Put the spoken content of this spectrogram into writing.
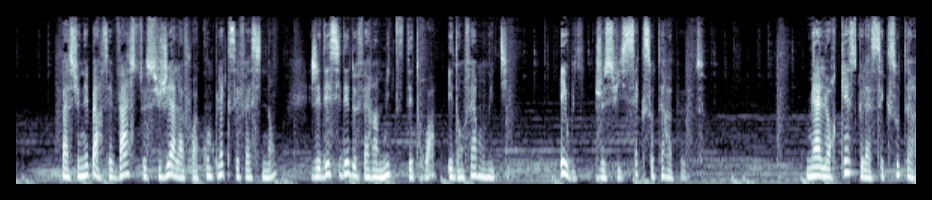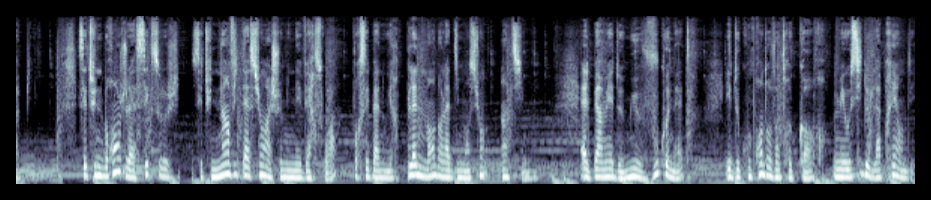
Passionnée par ces vastes sujets à la fois complexes et fascinants, j'ai décidé de faire un mix des trois et d'en faire mon métier. Et oui, je suis sexothérapeute. Mais alors, qu'est-ce que la sexothérapie? C'est une branche de la sexologie. C'est une invitation à cheminer vers soi pour s'épanouir pleinement dans la dimension intime. Elle permet de mieux vous connaître et de comprendre votre corps, mais aussi de l'appréhender.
